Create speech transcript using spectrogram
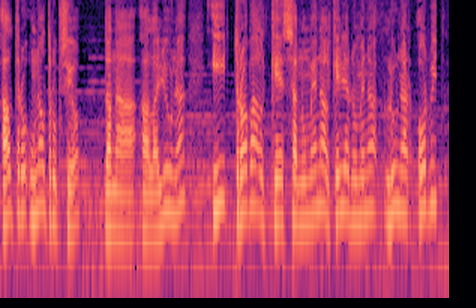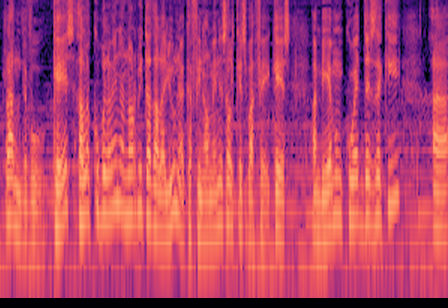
altra, una altra opció d'anar a la Lluna i troba el que s'anomena, el que ell anomena Lunar Orbit Rendezvous, que és l'acoplament en òrbita de la Lluna, que finalment és el que es va fer, que és enviem un coet des d'aquí, eh,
